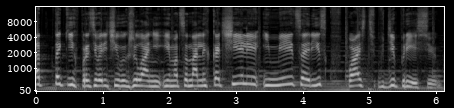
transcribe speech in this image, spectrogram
От таких противоречивых желаний и эмоциональных качелей имеется риск впасть в депрессию.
